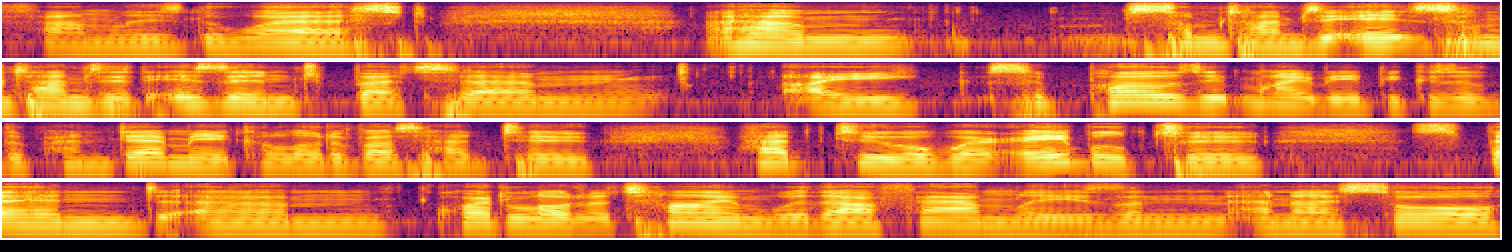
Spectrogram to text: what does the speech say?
family is the worst. Um, sometimes it is, sometimes it isn't, but um, I suppose it might be because of the pandemic. A lot of us had to, had to, or were able to spend um, quite a lot of time with our families, and and I saw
